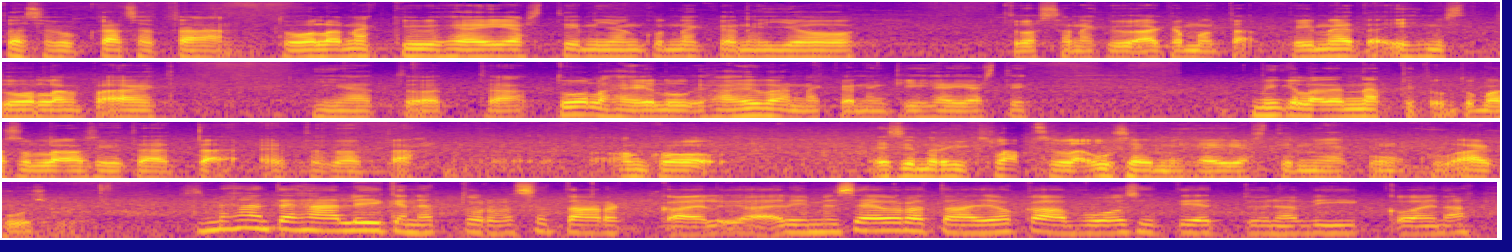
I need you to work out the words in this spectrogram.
Tuossa kun katsotaan, tuolla näkyy heijastin jonkunnäköinen joo. Tuossa näkyy aika monta pimeitä ihmistä tuolla päin. Ja tuota, tuolla heiluu ihan hyvän näköinenkin heijasti. Minkälainen näppituntuma sulla on siitä, että, että tuota, onko esimerkiksi lapsilla useammin heijastimia kuin, kuin aikuisilla? Siis mehän tehdään liikenneturvassa tarkkailuja, eli me seurataan joka vuosi tiettyinä viikkoina –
